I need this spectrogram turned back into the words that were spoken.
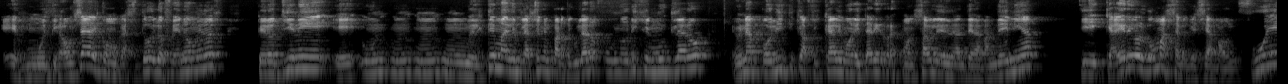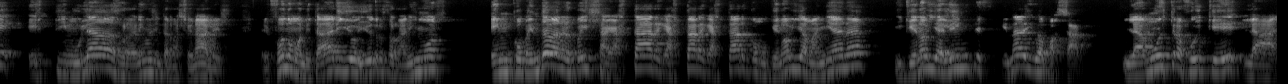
es multicausal, como casi todos los fenómenos, pero tiene eh, el tema de la inflación en particular un origen muy claro en una política fiscal y monetaria irresponsable durante la pandemia, que, que agrego algo más a lo que decía Paul, fue estimulada por organismos internacionales. El Fondo Monetario y otros organismos encomendaban a los países a gastar, gastar, gastar, como que no había mañana y que no había límites, que nada iba a pasar. La muestra fue que la,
